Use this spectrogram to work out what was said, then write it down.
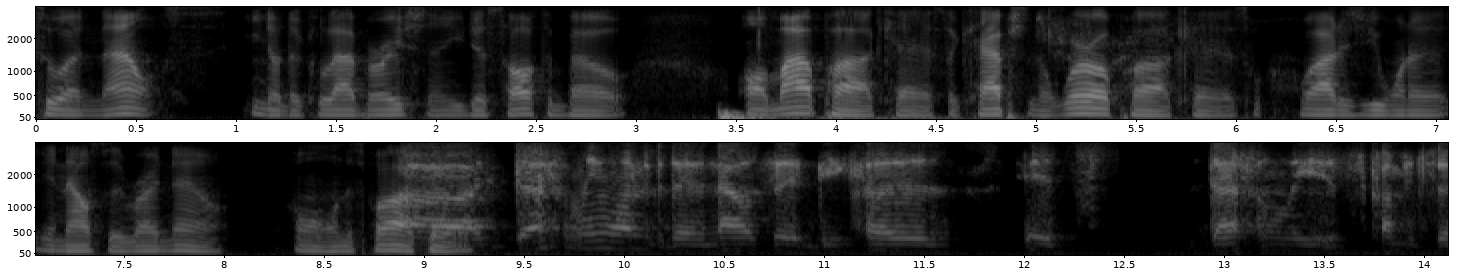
to announce you know the collaboration you just talked about on my podcast, the Capture the World podcast? Why did you want to announce it right now on, on this uh, podcast? Uh, definitely wanted to it because it's definitely it's coming to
